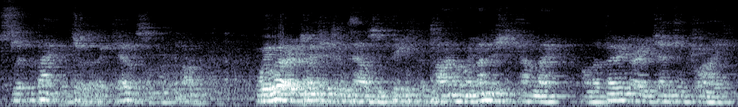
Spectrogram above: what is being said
slipped back, which was a bit careless on my part. We were at 22,000 feet at the time and we managed to come back on a very, very gentle glide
